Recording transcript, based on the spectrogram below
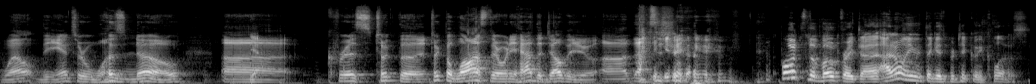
Well, the answer was no. Uh, yeah. Chris took the took the loss there when he had the W. Uh, that's a shame. What's the vote breakdown? I don't even think it's particularly close.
